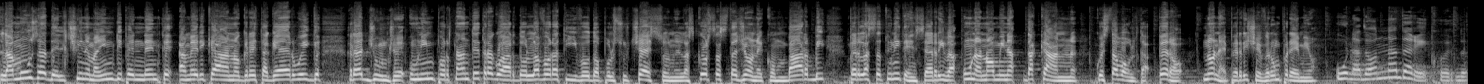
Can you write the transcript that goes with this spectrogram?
La musa del cinema indipendente americano Greta Gerwig raggiunge un importante traguardo lavorativo dopo il successo nella scorsa stagione con Barbie. Per la statunitense arriva una nomina da Cannes, questa volta però non è per ricevere un premio. Una donna da record.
